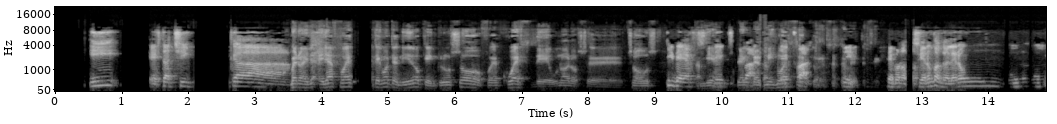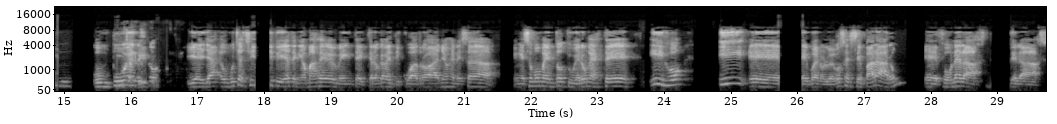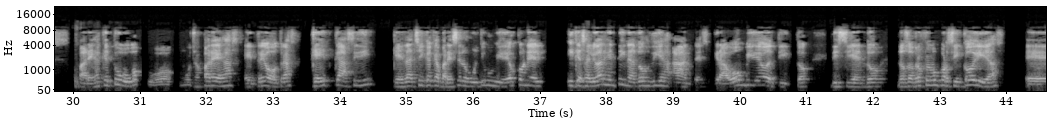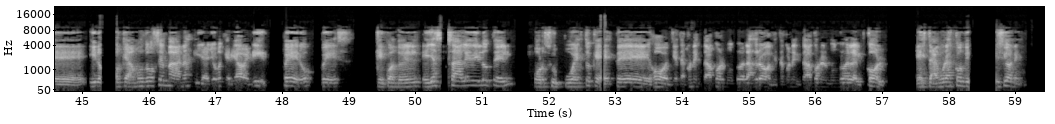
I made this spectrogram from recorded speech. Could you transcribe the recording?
y esta chica... Bueno, ella, ella fue, tengo entendido que incluso fue juez de uno de los eh, shows sí, de, también, del mismo X Factor, exactamente. Sí. Se conocieron cuando él era un, un, un, un puerto y ella, un muchachito, y ella tenía más de 20, creo que 24 años en, esa, en ese momento, tuvieron a este hijo y eh, bueno, luego se separaron. Eh, fue una de las, de las parejas que tuvo, tuvo muchas parejas, entre otras, Kate Cassidy, que es la chica que aparece en los últimos videos con él y que salió de Argentina dos días antes, grabó un video de TikTok diciendo, nosotros fuimos por cinco días eh, y nos quedamos dos semanas y ya yo me quería venir, pero ves que cuando él, ella sale del hotel, por supuesto que este joven que está conectado con el mundo de las drogas, que está conectado con el mundo del alcohol, está en unas condiciones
